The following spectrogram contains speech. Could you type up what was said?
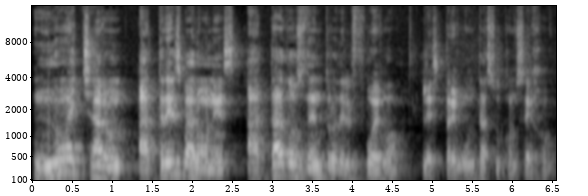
¿no echaron a tres varones atados dentro del fuego? les pregunta su consejo.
